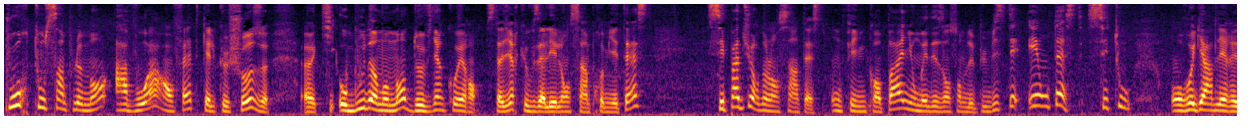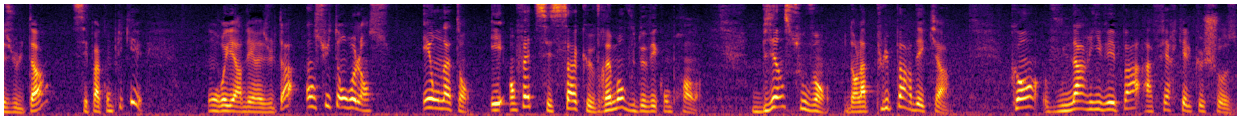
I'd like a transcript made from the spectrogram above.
pour tout simplement avoir en fait quelque chose euh, qui au bout d'un moment devient cohérent. C'est-à-dire que vous allez lancer un premier test. C'est pas dur de lancer un test. On fait une campagne, on met des ensembles de publicités et on teste. C'est tout. On regarde les résultats. C'est pas compliqué. On regarde les résultats. Ensuite, on relance et on attend. Et en fait, c'est ça que vraiment vous devez comprendre. Bien souvent, dans la plupart des cas, quand vous n'arrivez pas à faire quelque chose,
